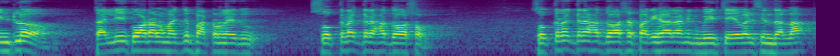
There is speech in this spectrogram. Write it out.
ఇంట్లో తల్లి కోడల మధ్య పట్టం లేదు. శుక్రగ్రహ దోషం. శుక్రగ్రహ దోష పరిహారానికి మీరు చేయవలసిందల్లా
